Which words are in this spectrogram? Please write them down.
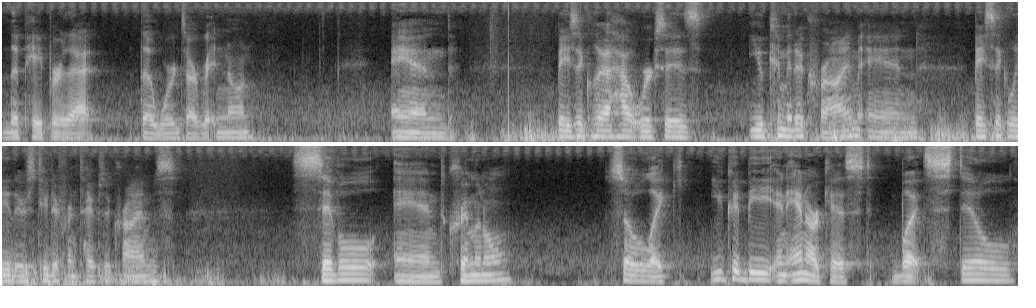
the paper that the words are written on. And basically, how it works is you commit a crime, and basically, there's two different types of crimes civil and criminal. So, like, you could be an anarchist, but still.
